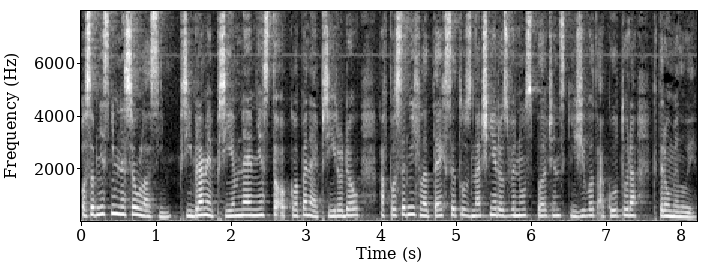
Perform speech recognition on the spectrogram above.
Osobně s ním nesouhlasím. Příbram je příjemné město obklopené přírodou a v posledních letech se tu značně rozvinul společenský život a kultura, kterou miluji.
